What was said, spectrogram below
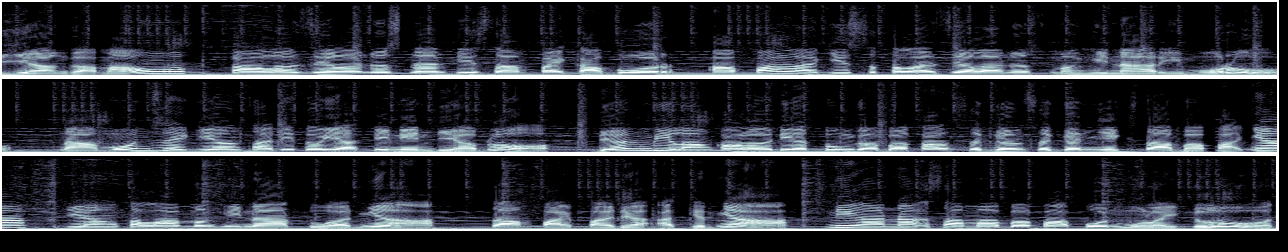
Dia nggak mau kalau Zelanus nanti sampai kabur, apalagi setelah Zelanus menghina Rimuru. Namun Zegion saat itu yakinin Diablo dan bilang kalau dia tuh nggak bakal segan-segan nyiksa bapaknya yang telah menghina tuannya. Sampai pada akhirnya, nih anak sama bapak pun mulai gelut.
